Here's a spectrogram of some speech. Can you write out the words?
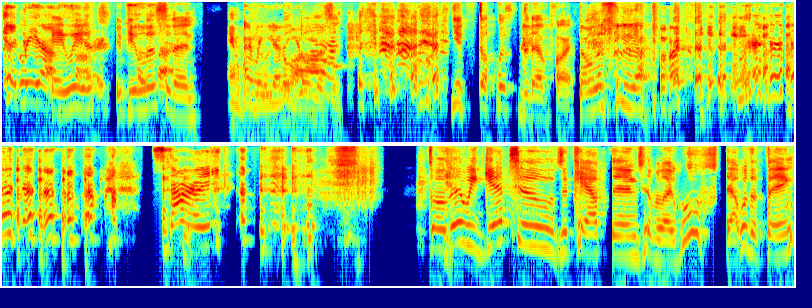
Kaylee, I'm if you're So sorry. listening, and we I mean, know yeah, you you don't are. listen. you don't listen to that part. Don't listen to that part. Sorry. So then we get to the captain. She'll be like, whew, that was a thing.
